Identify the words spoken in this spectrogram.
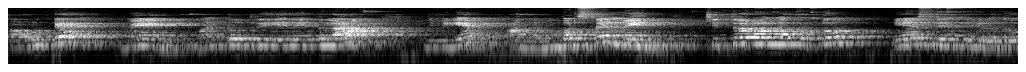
ಕೌಂಟೇ ಮೇನ್ ಒನ್ ಟು ತ್ರೀ ಏನೈತಲ್ಲ ನಿಮಗೆ ಆ ನಂಬರ್ಸೇ ಮೇನ್ ಚಿತ್ರಗಳನ್ನು ಕೊಟ್ಟು ಏನ್ಸ್ರಿ ಅಂತ ಹೇಳೋದು?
